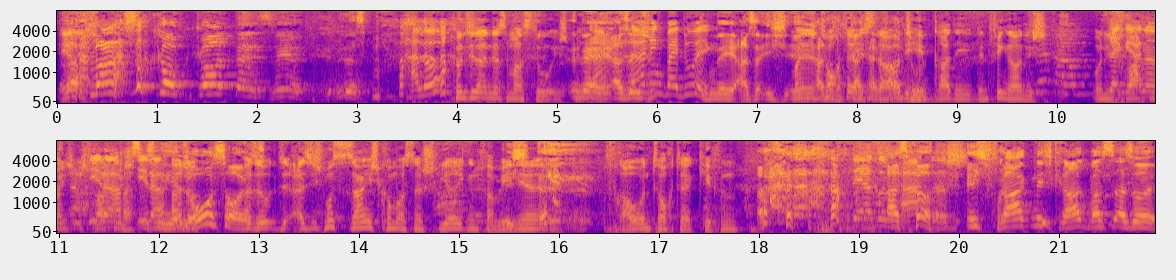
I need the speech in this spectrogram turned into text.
Ehrlich? Was? Um Gottes Willen. Das, Hallo? Konsulan, das machst du. Ich bin nee, also Learning ich, by doing. Nee, also ich Meine Tochter ist da, die tun. hebt gerade den Finger und ich und ich Sehr frage gerne. mich, ich Jeder, frage mich, Was ist denn hier also, los heute? Also, also ich muss sagen, ich komme aus einer schwierigen Familie. Äh, Frau und Tochter kiffen. Sehr Also, sympathisch. ich frage mich gerade, was, also,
